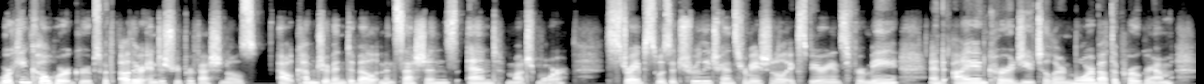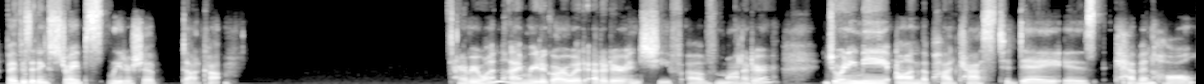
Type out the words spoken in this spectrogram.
working cohort groups with other industry professionals, outcome driven development sessions, and much more. Stripes was a truly transformational experience for me, and I encourage you to learn more about the program by visiting stripesleadership.com. Hi, everyone. I'm Rita Garwood, editor in chief of Monitor. Joining me on the podcast today is Kevin Hall.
